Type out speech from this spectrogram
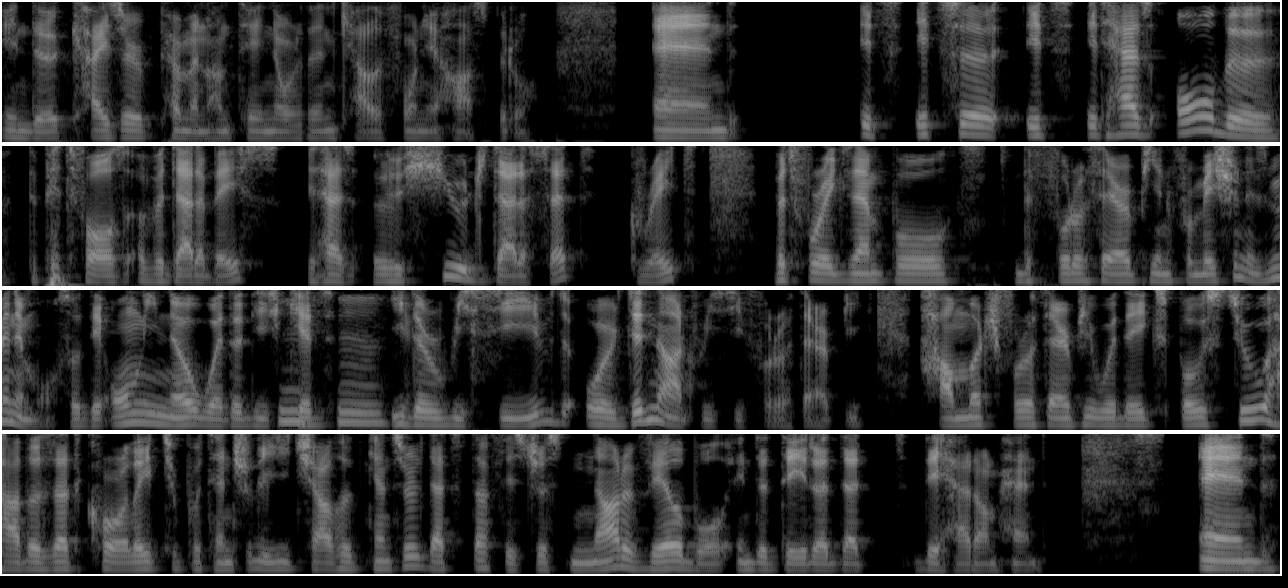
in the Kaiser Permanente Northern California Hospital. And it's it's a it's it has all the the pitfalls of a database. It has a huge data set, great, but for example, the phototherapy information is minimal. So they only know whether these kids mm-hmm. either received or did not receive phototherapy. How much phototherapy were they exposed to? How does that correlate to potentially childhood cancer? That stuff is just not available in the data that they had on hand. And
